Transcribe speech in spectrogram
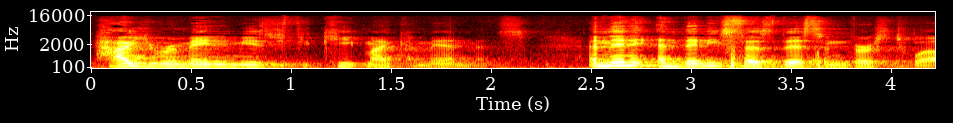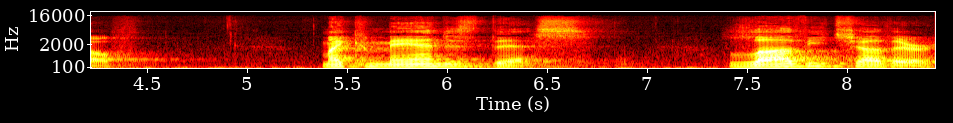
how you remain in me is if you keep my commandments. And then, and then he says this in verse 12 My command is this love each other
